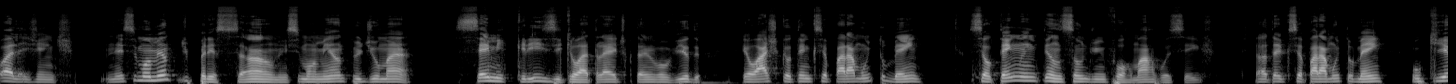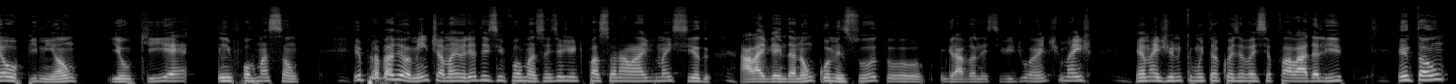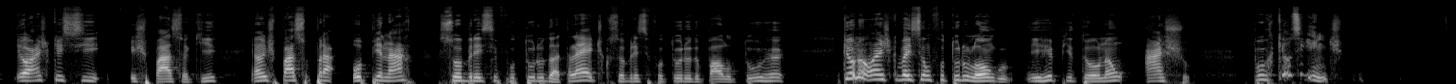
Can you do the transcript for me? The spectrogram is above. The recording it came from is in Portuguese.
Olha, gente, nesse momento de pressão, nesse momento de uma semi-crise que o Atlético está envolvido, eu acho que eu tenho que separar muito bem. Se eu tenho a intenção de informar vocês, eu tenho que separar muito bem o que é opinião e o que é informação. E provavelmente a maioria das informações a gente passou na live mais cedo. A live ainda não começou, tô gravando esse vídeo antes, mas eu imagino que muita coisa vai ser falada ali. Então, eu acho que esse espaço aqui é um espaço para opinar sobre esse futuro do Atlético, sobre esse futuro do Paulo Turra, que eu não acho que vai ser um futuro longo. E repito, eu não acho. Porque é o seguinte:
